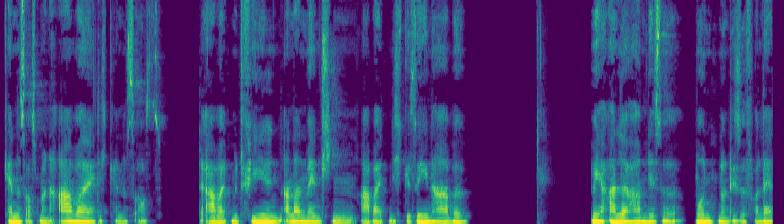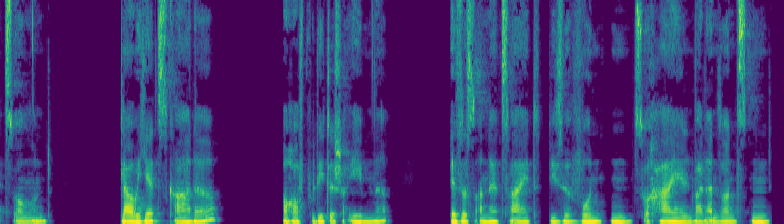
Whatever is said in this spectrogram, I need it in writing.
ich kenne es aus meiner Arbeit, ich kenne es aus der Arbeit mit vielen anderen Menschen, Arbeiten, die ich gesehen habe. Wir alle haben diese Wunden und diese Verletzungen und ich glaube jetzt gerade, auch auf politischer Ebene, ist es an der Zeit, diese Wunden zu heilen, weil ansonsten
